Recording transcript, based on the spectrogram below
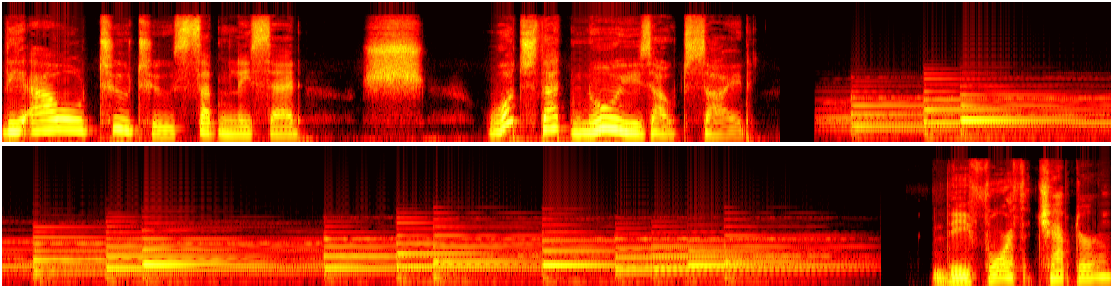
the owl Too-Too suddenly said, Shh! What's that noise outside? The fourth chapter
